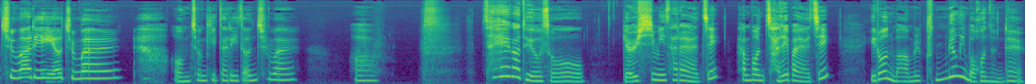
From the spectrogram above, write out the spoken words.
주말이에요, 주말. 엄청 기다리던 주말. 아 새해가 되어서 열심히 살아야지, 한번 잘해봐야지, 이런 마음을 분명히 먹었는데,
